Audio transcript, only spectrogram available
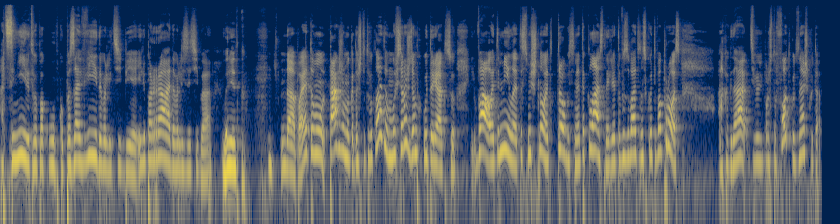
оценили твою покупку, позавидовали тебе или порадовались за тебя. Редко. Да, поэтому также мы, когда что-то выкладываем, мы все равно ждем какую-то реакцию. Вау, это мило, это смешно, это трогательно, это классно, или это вызывает у нас какой-то вопрос. А когда тебе просто фоткают, знаешь, какую-то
